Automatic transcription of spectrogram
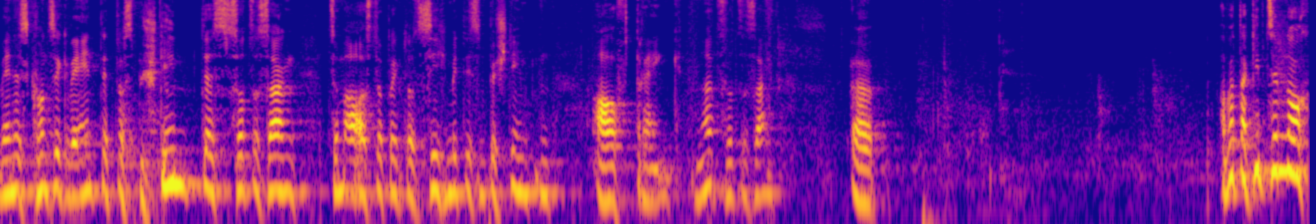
wenn es konsequent etwas Bestimmtes sozusagen zum Ausdruck bringt oder sich mit diesem Bestimmten aufdrängt. Ne, sozusagen. Äh, aber da gibt es eben noch,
